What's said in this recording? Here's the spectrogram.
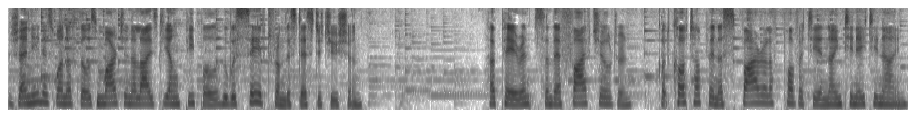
Janine is one of those marginalised young people who was saved from this destitution. Her parents and their five children got caught up in a spiral of poverty in 1989.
